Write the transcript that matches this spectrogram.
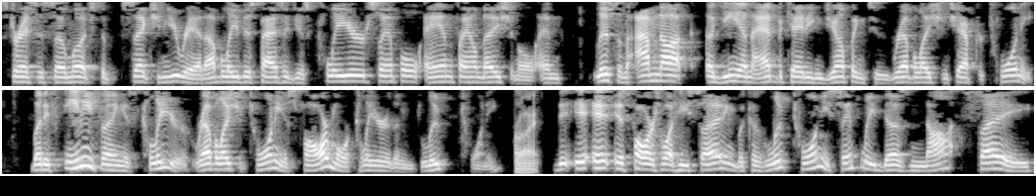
stresses so much. The section you read, I believe this passage is clear, simple, and foundational. And listen, I'm not again advocating jumping to Revelation chapter 20, but if anything is clear, Revelation 20 is far more clear than Luke 20. Right. As far as what he's saying, because Luke 20 simply does not say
